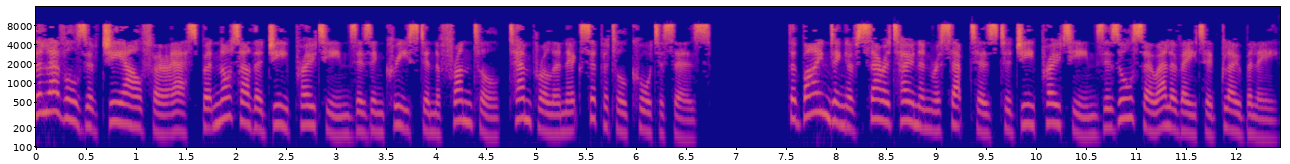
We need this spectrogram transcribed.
The levels of G-alpha-S but not other G proteins is increased in the frontal, temporal and occipital cortices. The binding of serotonin receptors to G proteins is also elevated globally.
